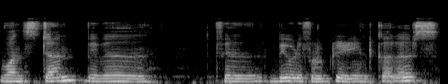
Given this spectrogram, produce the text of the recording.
Once done we will fill beautiful gradient colors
